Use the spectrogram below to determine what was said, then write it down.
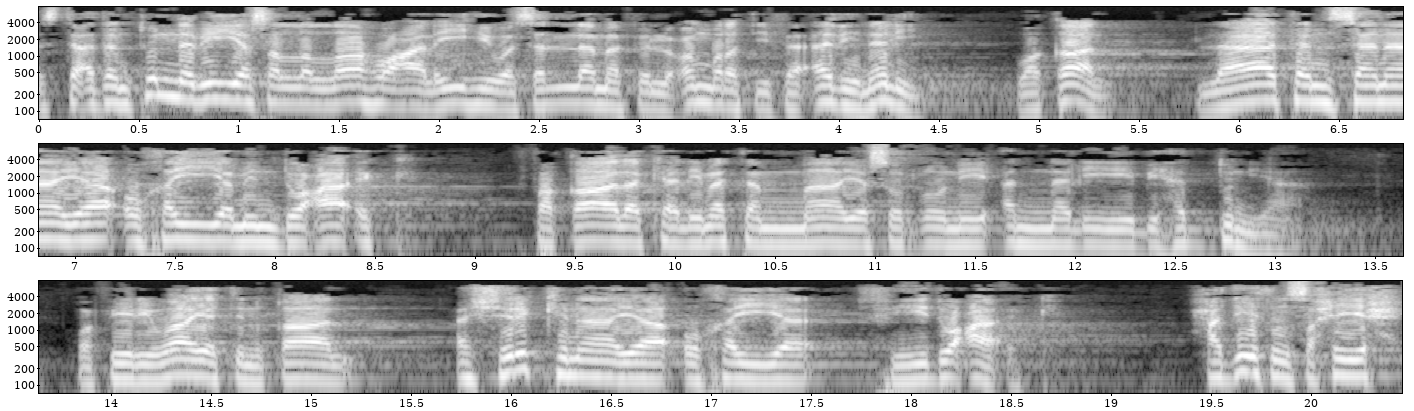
استأذنت النبي صلى الله عليه وسلم في العمرة فأذن لي وقال لا تنسنا يا أخي من دعائك. فقال كلمة ما يسرني أن لي بها الدنيا. وفي رواية قال أشركنا يا أخي في دعائك. حديث صحيح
